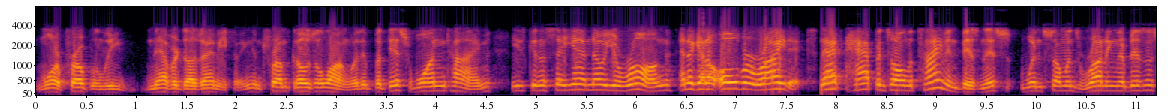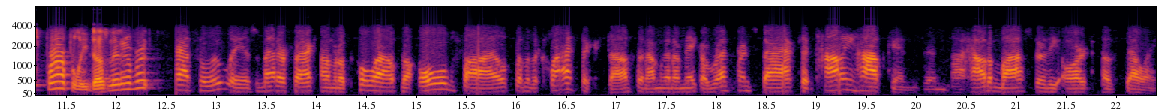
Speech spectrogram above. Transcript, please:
more appropriately, never does anything, and Trump goes along with it. But this one time, he's going to say, yeah, no, you're wrong, and I got to override it. That happens all the time in business when someone's running their business properly, doesn't it, Everett? Absolutely. As a matter of fact, I'm going to pull out the old files, some of the classic stuff, and I'm going to make a reference back to Tommy Hopkins and uh, How to Master the Art of Selling.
